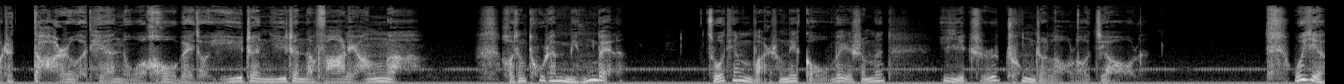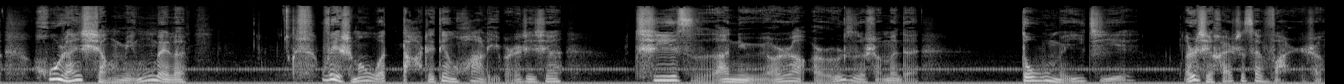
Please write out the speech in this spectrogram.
我这大热天的，我后背就一阵一阵的发凉啊，好像突然明白了，昨天晚上那狗为什么一直冲着姥姥叫了。我也忽然想明白了，为什么我打这电话里边的这些妻子啊、女儿啊、儿子什么的都没接，而且还是在晚上。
